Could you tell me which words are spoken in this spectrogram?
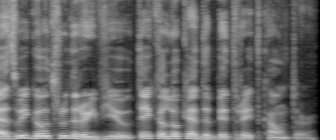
As we go through the review, take a look at the bitrate counter.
